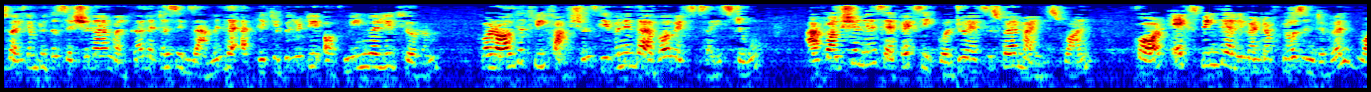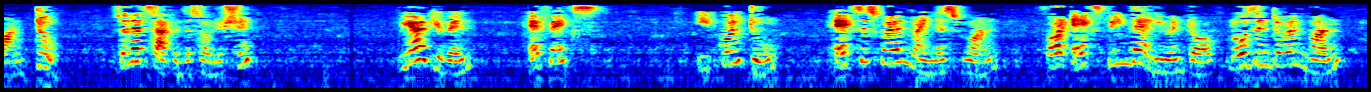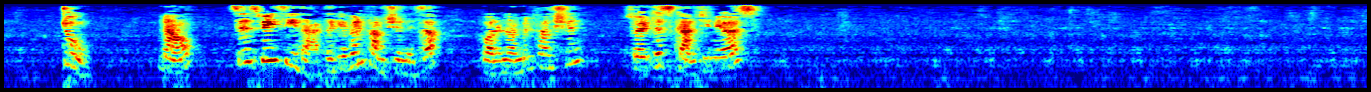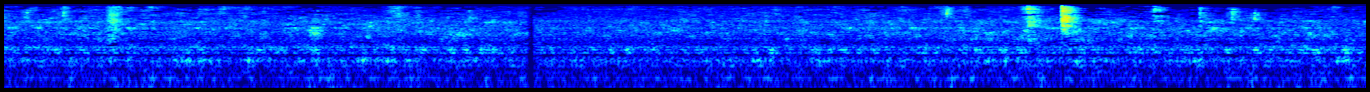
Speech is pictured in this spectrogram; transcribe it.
students, welcome to the session. I am Malka. Let us examine the applicability of mean value theorem for all the three functions given in the above exercise 2. Our function is fx equal to x square minus 1 for x being the element of closed interval 1, 2. So let's start with the solution. We are given fx equal to x square minus 1 for x being the element of closed interval 1, 2. Now, since we see that the given function is a polynomial function, so it is continuous.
